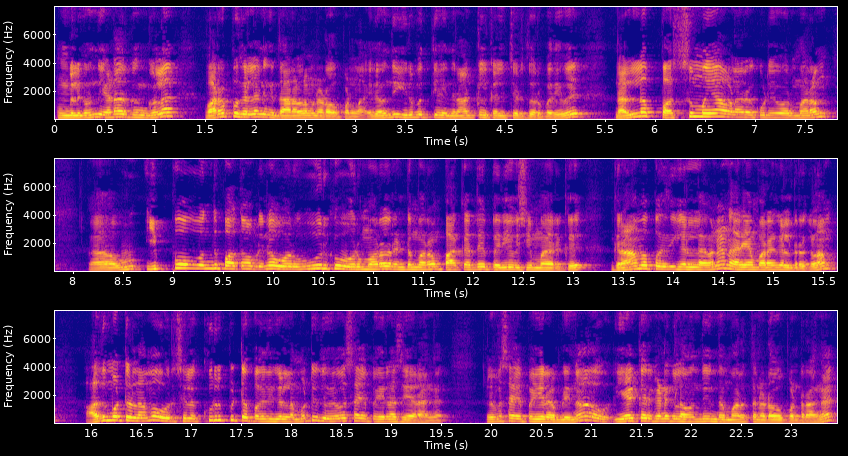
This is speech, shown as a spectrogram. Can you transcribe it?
உங்களுக்கு வந்து இடம் இருக்குங்குள்ள வரப்புகளில் நீங்கள் தாராளமாக நடவு பண்ணலாம். இதை வந்து இருபத்தி ஐந்து நாட்கள் கழித்து எடுத்த ஒரு பதிவு. நல்ல பசுமையாக வளரக்கூடிய ஒரு மரம். உ- இப்போ வந்து பார்த்தோம் அப்படின்னா ஒரு ஊருக்கு ஒரு மரம் ரெண்டு மரம் பார்க்கறதே பெரிய விஷயமா இருக்குது கிராம பகுதிகளில் வேணால் நிறைய மரங்கள் இருக்கலாம். அது மட்டும் இல்லாமல் ஒரு சில குறிப்பிட்ட பகுதிகளில் மட்டும் இது விவசாய பயிராக செய்கிறாங்க விவசாய பயிர் அப்படின்னா ஏக்கர் கணக்கில் வந்து இந்த மரத்தை நடவு பண்ணுறாங்க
